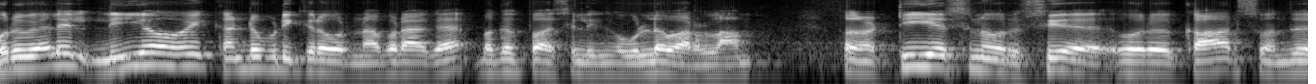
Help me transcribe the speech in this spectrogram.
ஒருவேளை லியோவை கண்டுபிடிக்கிற ஒரு நபராக பகத் பாசில் இங்கே உள்ளே வரலாம். டிஎஸ்னு ஒரு சி ஒரு கார்ஸ் வந்து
